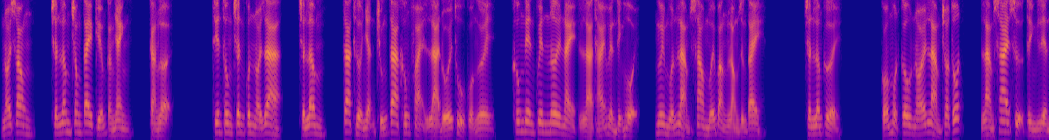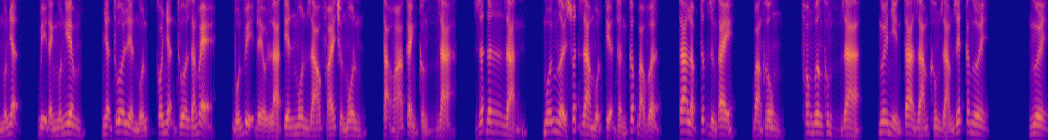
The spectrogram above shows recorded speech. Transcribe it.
Nói xong, trần lâm trong tay kiếm càng nhanh, càng lợi. Thiên thông chân quân nói ra, trần lâm, ta thừa nhận chúng ta không phải là đối thủ của ngươi, không nên quên nơi này là thái huyền tịnh hội, ngươi muốn làm sao mới bằng lòng dừng tay? Trần lâm cười có một câu nói làm cho tốt, làm sai sự tình liền muốn nhận, bị đánh muốn nghiêm, nhận thua liền muốn có nhận thua dáng vẻ, bốn vị đều là tiên môn giáo phái trưởng môn, tạo hóa cảnh cường giả, rất đơn giản, mỗi người xuất ra một kiện thần cấp bảo vật, ta lập tức dừng tay, bằng không, phong vương không ra, ngươi nhìn ta dám không dám giết các ngươi. Ngươi,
